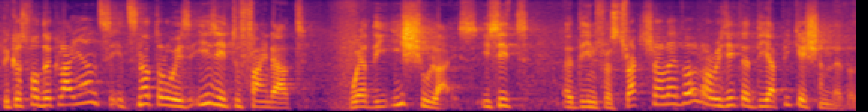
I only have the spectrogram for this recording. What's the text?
Because for the clients, it's not always easy to find out where the issue lies. Is it at the infrastructure level or is it at the application level?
